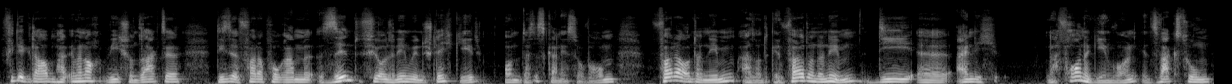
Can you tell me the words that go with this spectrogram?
viele glauben halt immer noch, wie ich schon sagte, diese Förderprogramme sind für Unternehmen, denen es schlecht geht. Und das ist gar nicht so. Warum? Förderunternehmen, also geförderte Unternehmen, die äh, eigentlich nach vorne gehen wollen, ins Wachstum,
